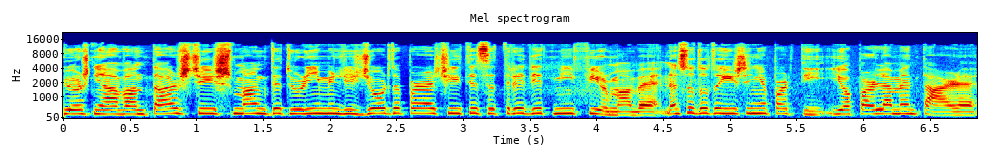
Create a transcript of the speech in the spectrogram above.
Ky është një avantazh që i shmang detyrimin ligjor të paraqitjes së tridhjetë mijë firmave, nëse do të ishte një parti joparlamentare.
